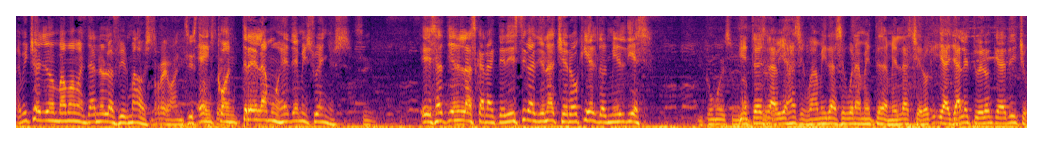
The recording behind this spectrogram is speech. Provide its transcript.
A mí nos vamos a mandarnos los firmados. Revanchista usted. Encontré la mujer de mis sueños. Sí. Esa tiene las características de una Cherokee del 2010. ¿Y cómo es una- Y entonces la vieja se fue a mirar seguramente también las Cherokee y allá le tuvieron que haber dicho,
